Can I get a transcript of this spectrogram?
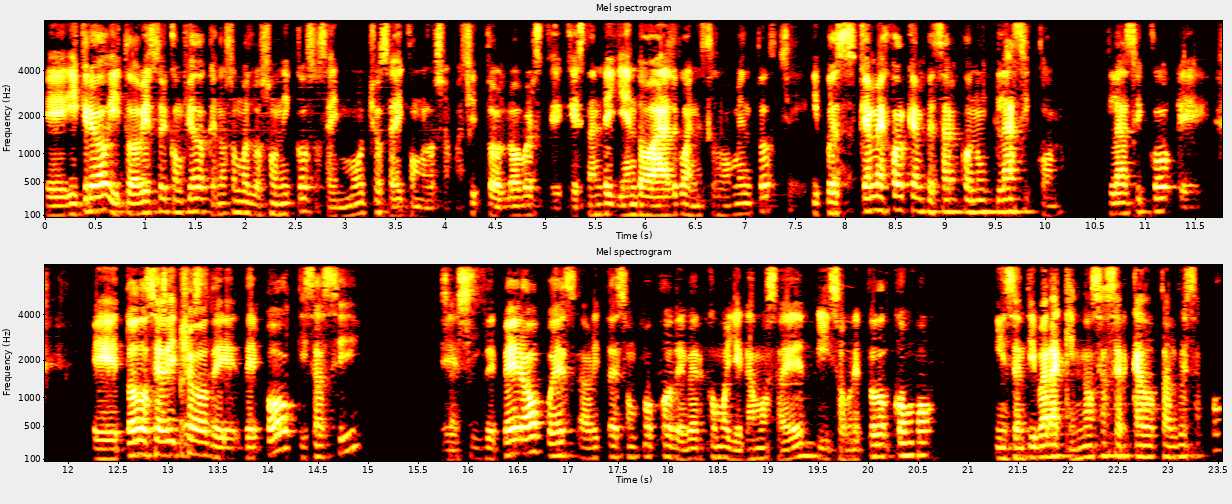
eh, y creo, y todavía estoy confiado que no somos los únicos, o sea, hay muchos ahí como los Yamashito Lovers que, que están leyendo algo en estos momentos. Sí. Y pues qué mejor que empezar con un clásico, ¿no? Clásico, todo se ha dicho de, de Poe, quizás sí. este, pero pues ahorita es un poco de ver cómo llegamos a él y sobre todo cómo incentivar a quien no se ha acercado tal vez a Poe.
